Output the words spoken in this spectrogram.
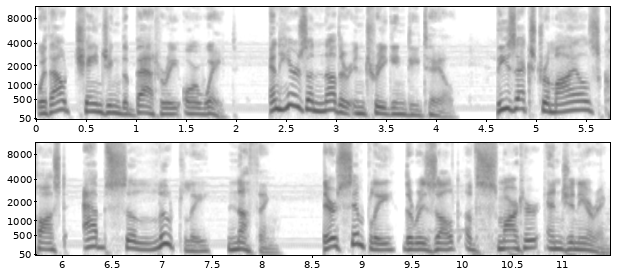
without changing the battery or weight. And here's another intriguing detail. These extra miles cost absolutely nothing. They're simply the result of smarter engineering.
